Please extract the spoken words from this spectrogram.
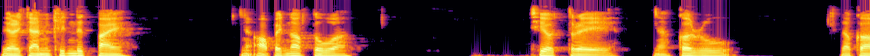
เวลาใจมันคิดนึกไปนะออกไปนอกตัว เที่ยวเตรนะก็รู้ แล้วก็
